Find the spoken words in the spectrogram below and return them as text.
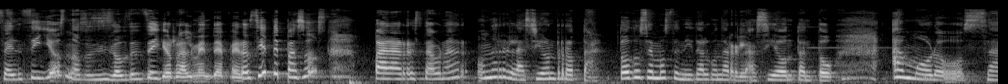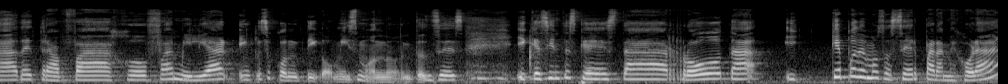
sencillos, no sé si son sencillos realmente, pero siete pasos para restaurar una relación rota. Todos hemos tenido alguna relación, tanto amorosa, de trabajo, familiar, incluso contigo mismo, ¿no? Entonces, y que sientes que está rota y qué podemos hacer para mejorar.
